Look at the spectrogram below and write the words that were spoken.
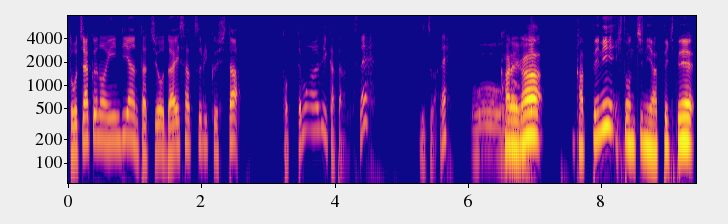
土着のインディアンたちを大殺戮した、とっても悪い方なんですね。実はね。彼が勝手に人ん家にやってきて。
